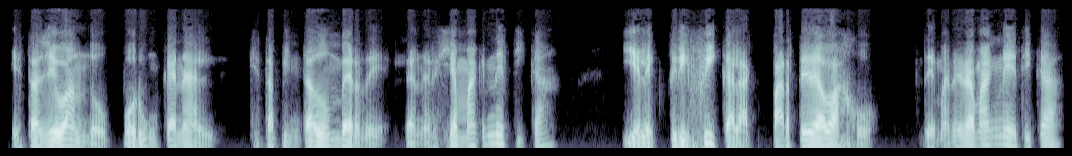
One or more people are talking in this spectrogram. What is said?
está llevando por un canal que está pintado en verde la energía magnética y electrifica la parte de abajo de manera magnética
